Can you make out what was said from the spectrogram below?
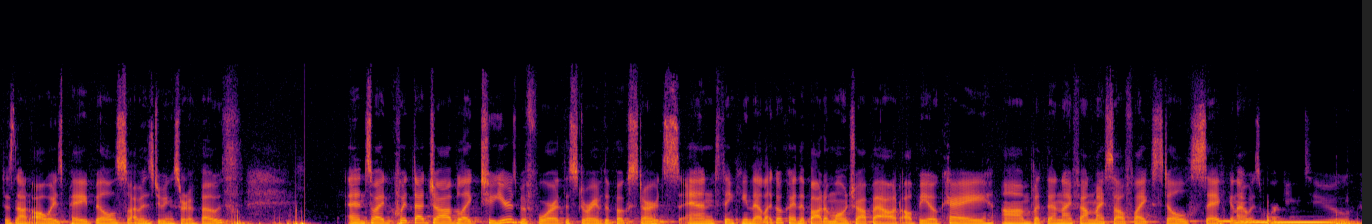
does not always pay bills, so I was doing sort of both. And so I'd quit that job like two years before the story of the book starts, and thinking that like, okay, the bottom won't drop out, I'll be okay. Um, but then I found myself like still sick, and I was working to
